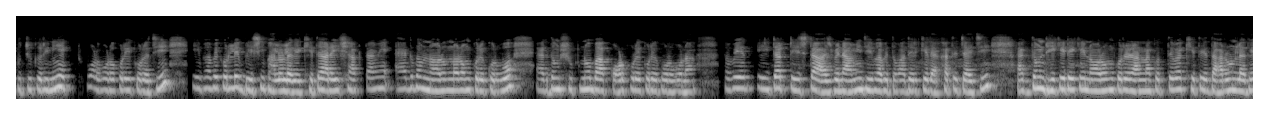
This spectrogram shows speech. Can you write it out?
কুচি করে নিয়ে বড় বড় করে করেছি। এইভাবে করলে বেশি ভালো লাগে খেতে। আর এই শাকটা আমি একদম নরম নরম করে করব। একদম শুকনো বা কড়কড়ে করে করব না। তবে এইটার টেস্টটা আসবে না। আমি যেভাবে তোমাদেরকে দেখাতে চাইছি, একদম ঢেকে ঢেকে নরম করে রান্না করতে বা খেতে দারুণ লাগে।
